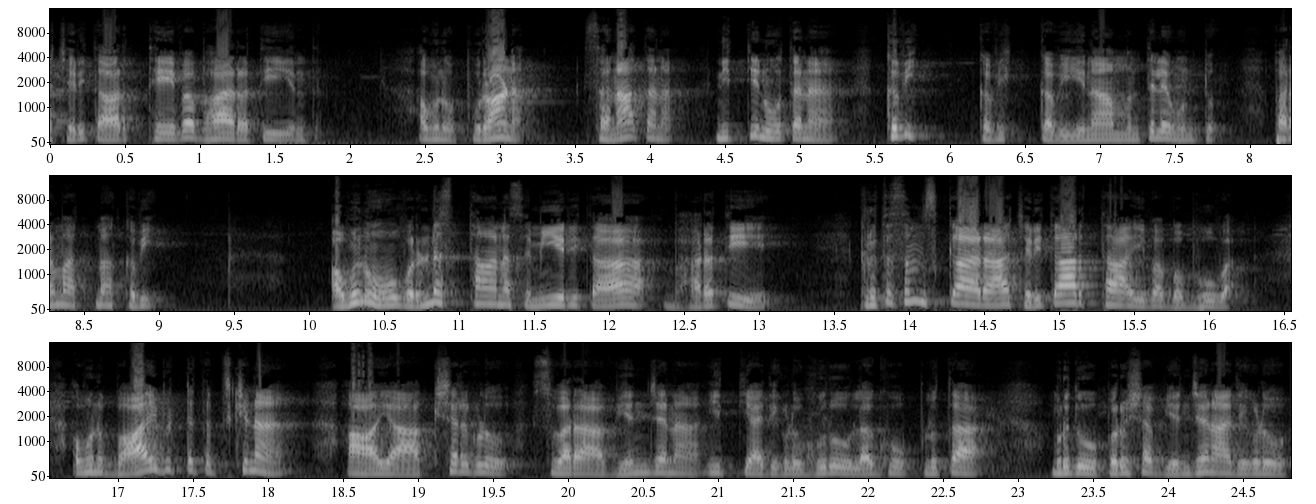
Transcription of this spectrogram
ಚರಿತಾರ್ಥೇವ ಭಾರತಿ ಅಂತ. ಅವನು ಪುರಾಣ, ಸನಾತನ ನಿತ್ಯ ನೂತನ ಕವಿ ಕವಿ ಕವೀನಾಂ ಅಂತಲೇ ಉಂಟು, ಪರಮಾತ್ಮ ಕವಿ. ಅವನು ವರ್ಣಸ್ಥಾನ ಸಮೀರಿತ ಭಾರತಿ ಕೃತ ಸಂಸ್ಕಾರ ಚರಿತಾರ್ಥ ಇವ ಬಭೂವ. ಅವನು ಬಾಯಿ ಬಿಟ್ಟ ತಕ್ಷಣ ಆಯಾ ಅಕ್ಷರಗಳು, ಸ್ವರ, ವ್ಯಂಜನ ಇತ್ಯಾದಿಗಳು, ಗುರು, ಲಘು, ಪ್ಲುತ, ಮೃದು, ಪರುಷ, ವ್ಯಂಜನಾದಿಗಳು,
